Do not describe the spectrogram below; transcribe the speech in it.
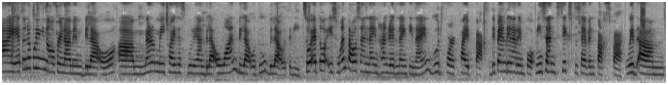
Hi, ito na po yung ino-offer namin bilao. Um, meron may choices po yan, bilao 1, bilao 2, bilao 3. So ito is 1,999, good for 5 packs. Depende na rin po. Minsan 6 to 7 packs pa. With um,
